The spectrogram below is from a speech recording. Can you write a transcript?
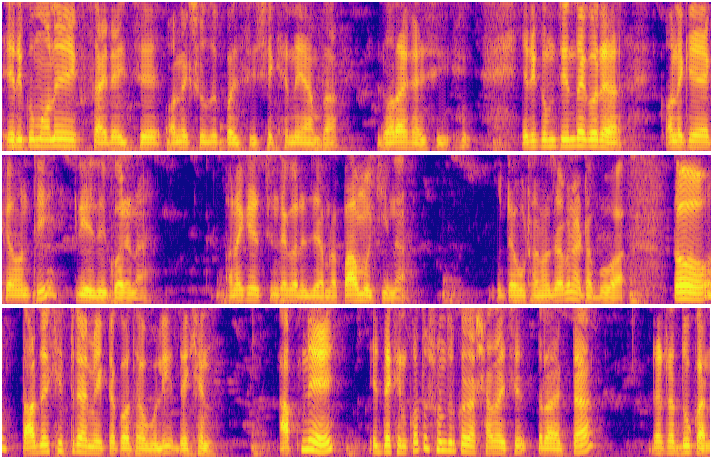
এরকম অনেক সাইট আইছে, অনেক সুযোগ পাইছি, সেখানে আমরা ধরা খাইছি। এরকম চিন্তা করে অনেকে অ্যাকাউন্টটি ক্রিয়েট করে না। অনেকে চিন্তা করে যে আমরা পাবো কি না। এটা উঠানো যাবে না, এটা বোয়া। তো তাদের ক্ষেত্রে আমি একটা কথা বলি, দেখেন, আপনি এ দেখেন কত সুন্দর করে সাজাইছে তারা একটা একটা দোকান।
